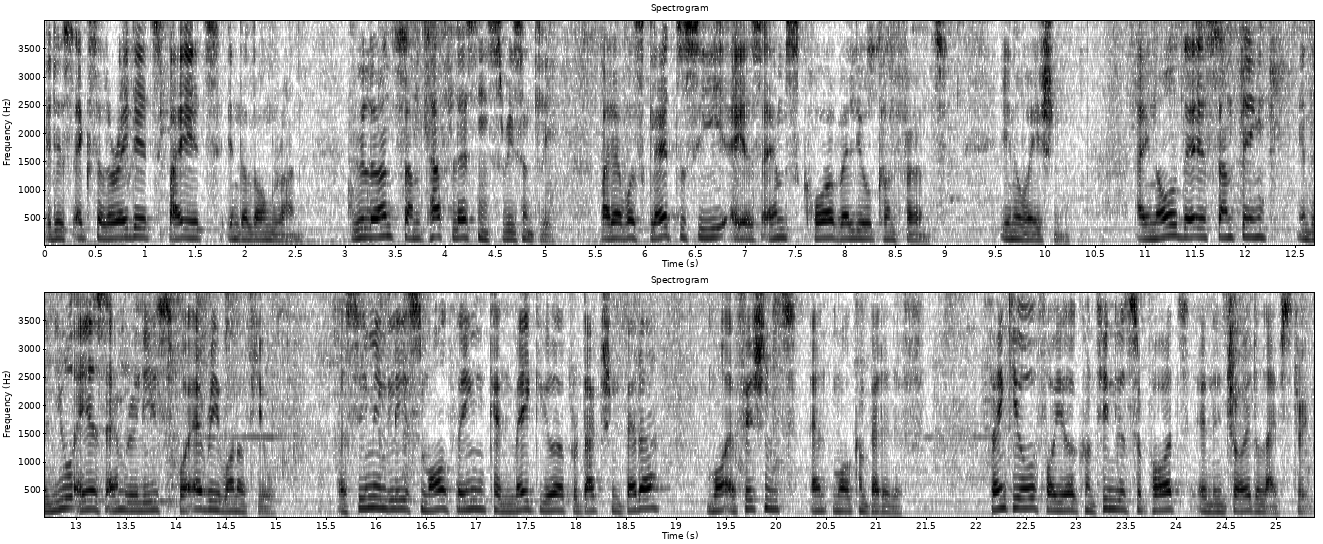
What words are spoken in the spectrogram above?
It is accelerated by it in the long run. We learned some tough lessons recently, but I was glad to see ASM's core value confirmed innovation. I know there is something in the new ASM release for every one of you. A seemingly small thing can make your production better, more efficient, and more competitive. Thank you for your continued support and enjoy the live stream.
